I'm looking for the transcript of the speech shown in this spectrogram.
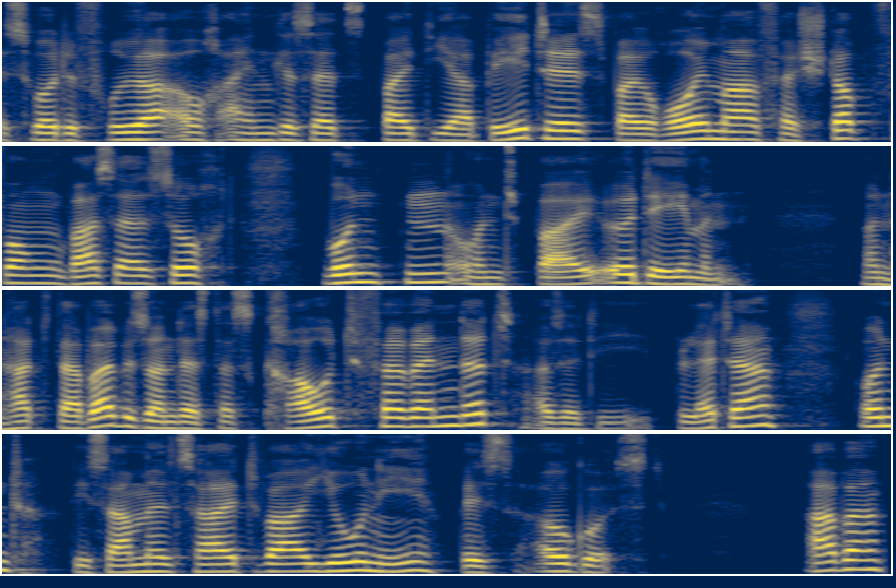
Es wurde früher auch eingesetzt bei Diabetes, bei Rheuma, Verstopfung, Wassersucht, Wunden und bei Ödemen. Man hat dabei besonders das Kraut verwendet, also die Blätter, und die Sammelzeit war Juni bis August. Aber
